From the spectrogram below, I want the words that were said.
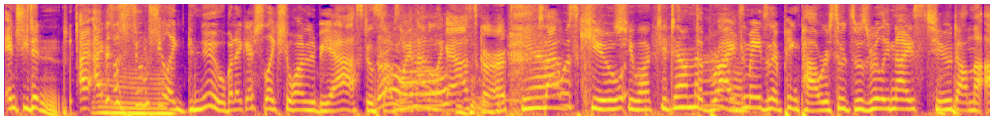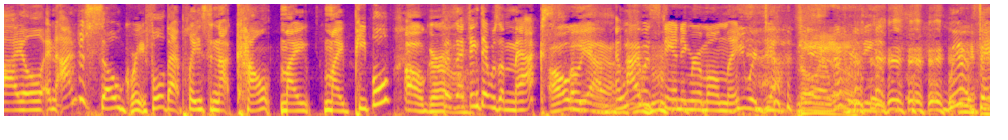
And she didn't. I, I just assumed she like knew, but I guess like she wanted to be asked and stuff, so I had to like ask her. Yeah. So that was cute. She walked you down the The aisle. bridesmaids in their pink power suits was really nice too down the aisle, and I'm just so grateful that place did not count my my people. Oh, girl. because I think there was a max. Oh, yeah. And we I was standing room only. we were deep. Oh, yeah. we were deep. We were very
